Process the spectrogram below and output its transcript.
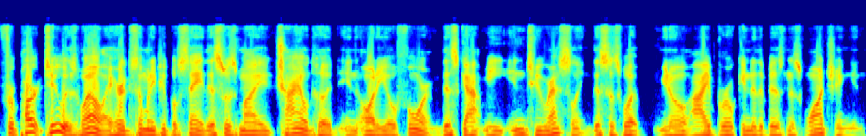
for part two as well, I heard so many people say this was my childhood in audio form. This got me into wrestling. This is what, you know, I broke into the business watching. And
